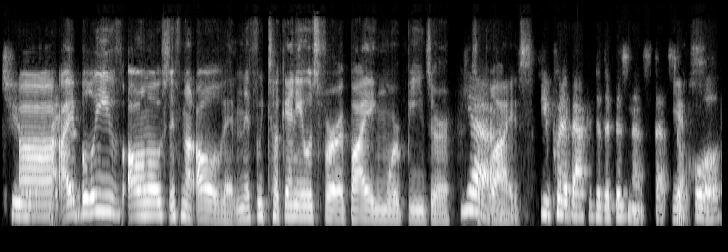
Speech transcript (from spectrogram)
to? Uh, I believe almost, if not all of it. And if we took any, it was for buying more beads or Yeah. supplies. you put it back into the business. That's so Yes. cool.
